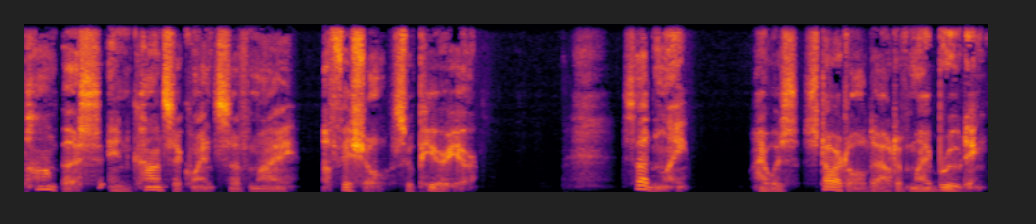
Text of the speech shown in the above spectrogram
pompous inconsequence of my official superior. Suddenly, I was startled out of my brooding.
